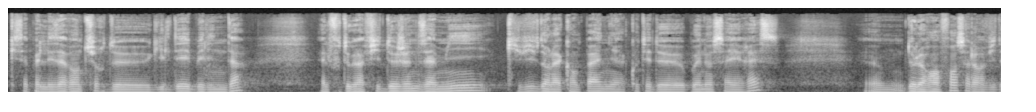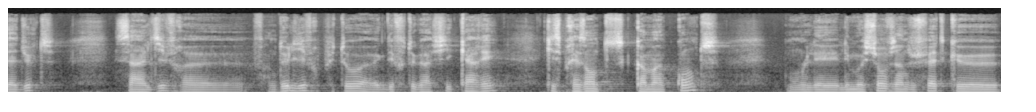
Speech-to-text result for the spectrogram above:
qui s'appellent Les aventures de Gildé et Belinda. Elle photographie deux jeunes amis qui vivent dans la campagne à côté de Buenos Aires, euh, de leur enfance à leur vie d'adulte. C'est un livre, enfin deux livres plutôt, avec des photographies carrées qui se présentent comme un conte, L'émotion vient du fait qu'il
